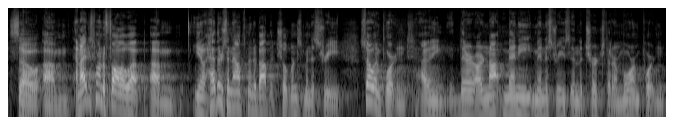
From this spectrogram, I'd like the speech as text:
so, um, and I just want to follow up. Um, you know, Heather's announcement about the children's ministry, so important. I mean, there are not many ministries in the church that are more important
